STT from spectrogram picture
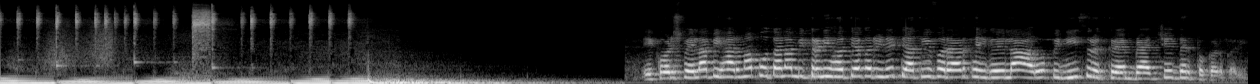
એક વર્ષ પહેલા બિહારમાં પોતાના મિત્રની હત્યા કરીને ત્યાંથી ફરાર થઈ ગયેલા આરોપીની સુરત ક્રાઇમ બ્રાન્ચે ધરપકડ કરી.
